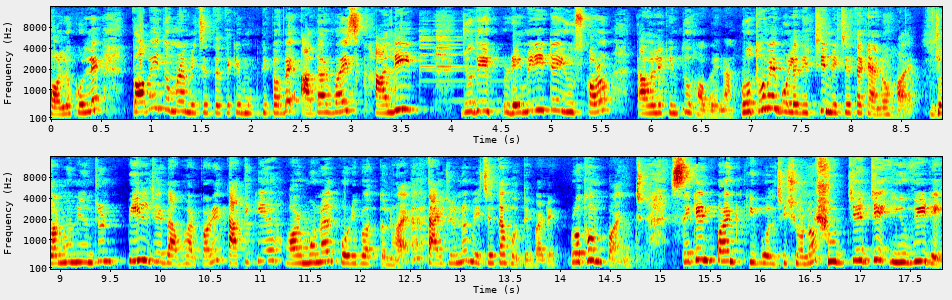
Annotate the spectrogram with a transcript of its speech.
ফলো করলে তবেই তোমরা মেচেতা থেকে মুক্তি পাবে। আদারওয়াইজ খালি যদি রেমেডিটা ইউজ করো, তাহলে কিন্তু হবে না। প্রথমে বলে দিচ্ছি মেচেতা কেন হয়? জন্ম নিয়ন্ত্রণ পিল যে ব্যবহার করে, তাতে কি হরমোনাল পরিবর্তন হয়? তাই জন্য মেচেতা হতে পারে। প্রথম পয়েন্ট সেকেন্ড পয়েন্ট কি বলছি শোনো, সূর্যের যে ইউভি রে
